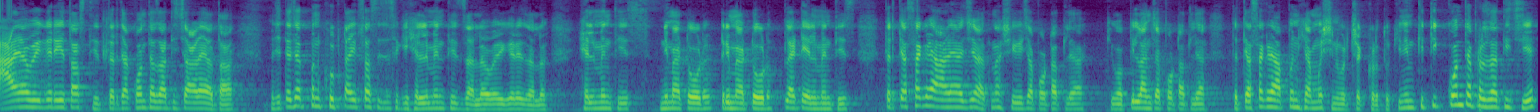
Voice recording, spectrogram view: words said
आळ्या वगैरे येत असतील तर त्या कोणत्या जातीच्या आळ्या येतात म्हणजे त्याच्यात पण खूप टाईप्स असतात जसं की हेल्मेंथिस झालं वगैरे झालं. Helminths nematode trematode flat helminths तर त्या सगळ्या आळ्या ज्या आहेत ना शेळीच्या पोटातल्या किंवा पिलांच्या पोटातल्या तर त्या सगळ्या आपण ह्या मशीनवर चेक करतो की नेमकी ती कोणत्या प्रजातीची आहे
